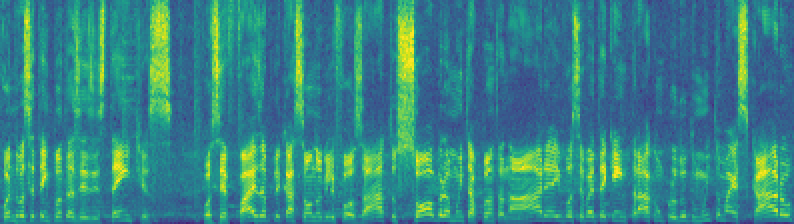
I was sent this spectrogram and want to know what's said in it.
Quando você tem plantas resistentes, você faz a aplicação no glifosato, sobra muita planta na área e você vai ter que entrar com um produto muito mais caro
